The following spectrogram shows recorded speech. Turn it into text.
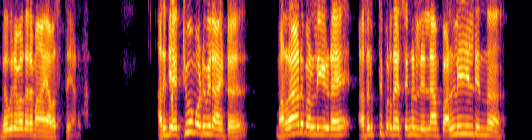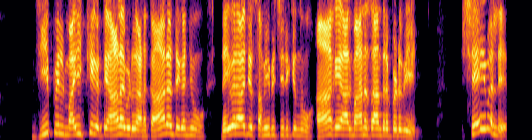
ഗൗരവതരമായ അവസ്ഥയാണിത്. അതിന്റെ ഏറ്റവും ഒടുവിലായിട്ട് മറനാട് പള്ളിയുടെ അതിർത്തി പ്രദേശങ്ങളിലെല്ലാം പള്ളിയിൽ നിന്ന് ജീപ്പിൽ മൈക്ക് കെട്ടി ആളെ വിടുകയാണ്. കാലം തികഞ്ഞു. ദൈവരാജ്യം സമീപിച്ചിരിക്കുന്നു. ആകെയാൽ മാനസാന്തരപ്പെടുകയും ഷെയ്മല്ലേ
